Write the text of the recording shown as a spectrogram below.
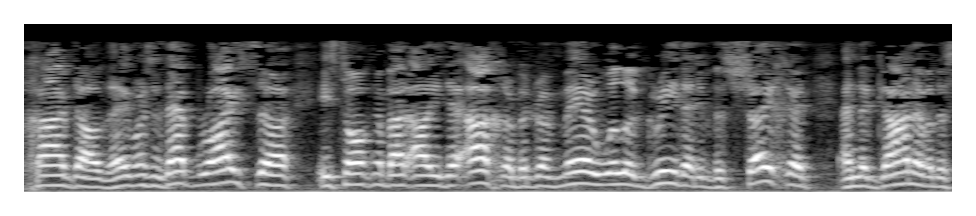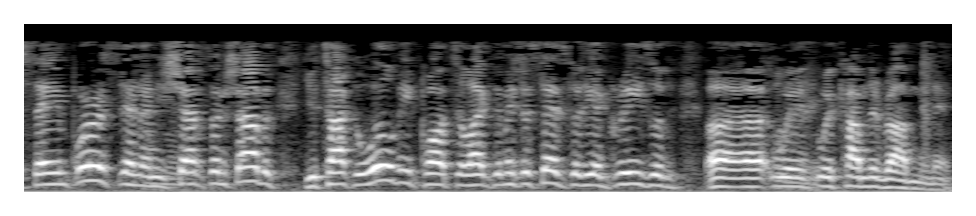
Chayiv Dalad Vehe. That brisa is talking about al yidei but Rav Meir will agree that if the sheikhet and the ganav are the same person and he shechs on Shabbos, Yutaka will be potter, like the Mishnah says, because he agrees with uh, with with Kamdin Rabbanim.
